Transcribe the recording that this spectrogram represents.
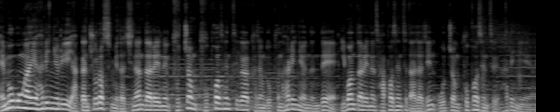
M50i 할인율이 약간 줄었습니다. 지난달에는 9.9%가 가장 높은 할인이었는데 이번 달에는 4% 낮아진 5.9% 할인이에요.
